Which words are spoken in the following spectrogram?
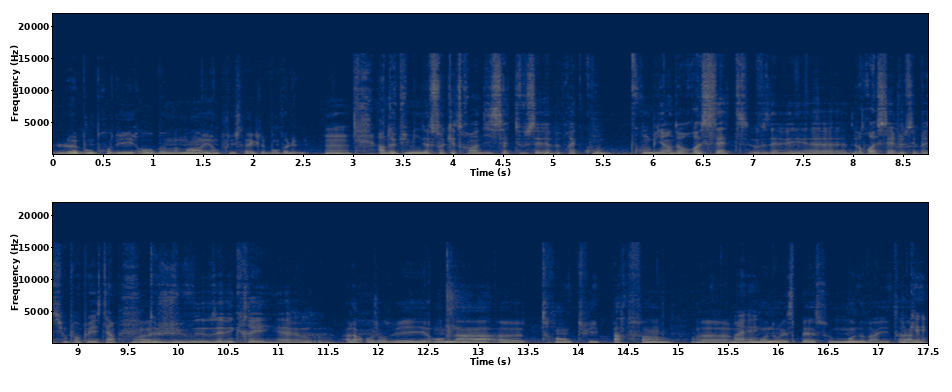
le bon produit au bon moment et en plus avec le bon volume. Hmm. Alors depuis 1997, vous savez à peu près com- combien de recettes vous avez, euh, de recettes, je ne sais pas si on peut employer ce terme, Ouais. de jus vous, vous avez créé euh, Alors aujourd'hui, on a euh, 38 parfums euh, Ouais. mono-espèces ou mono-variétales.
